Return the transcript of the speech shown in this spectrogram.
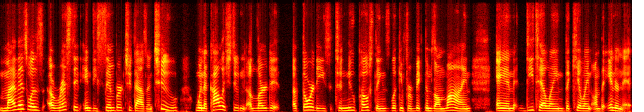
Meiwes was arrested in December 2002 when a college student alerted authorities to new postings looking for victims online and detailing the killing on the internet.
